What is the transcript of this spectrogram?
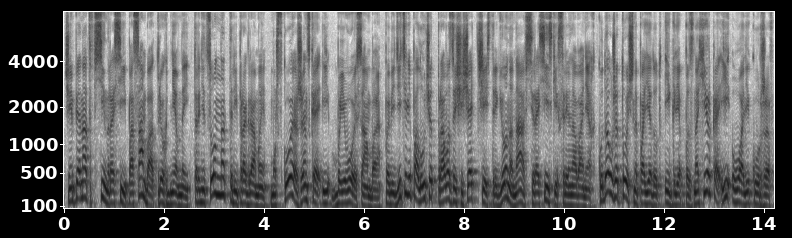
Чемпионат ФСИН России по самбо трехдневный. Традиционно три программы – мужское, женское и боевое самбо. Победители получат право защищать честь региона на всероссийских соревнованиях, куда уже точно поедут и Глеб Познахирка, и Уали Куржев.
